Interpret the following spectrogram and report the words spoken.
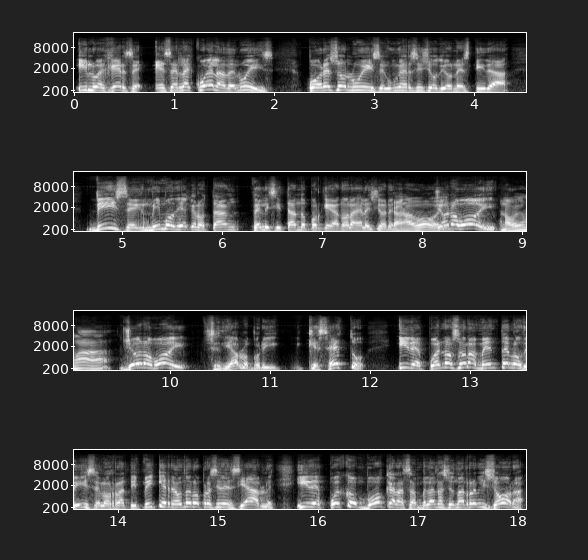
y lo ejerce. Esa es la escuela de Luis. Por eso Luis, en un ejercicio de honestidad, dice el mismo día que lo están felicitando porque ganó las elecciones. Yo no voy. Yo no voy. No voy más. Yo no voy. Ese diablo, pero ¿y qué es esto? Y después no solamente lo dice, lo ratifica y reúne los presidenciables. Y después convoca a la Asamblea Nacional Revisora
